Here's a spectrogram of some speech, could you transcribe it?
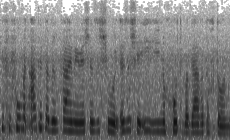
כיפפו מעט את הברכיים אם יש איזשהו, איזושהי אי נוחות בגב התחתון.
